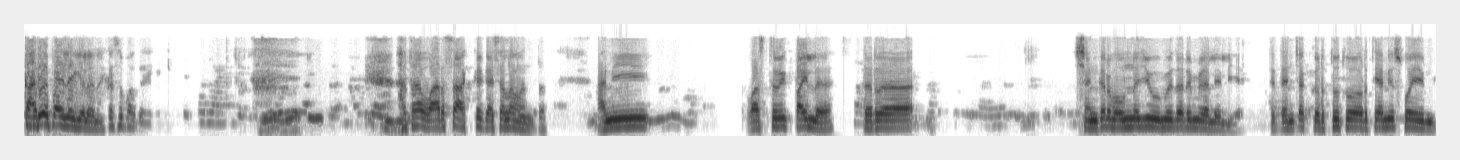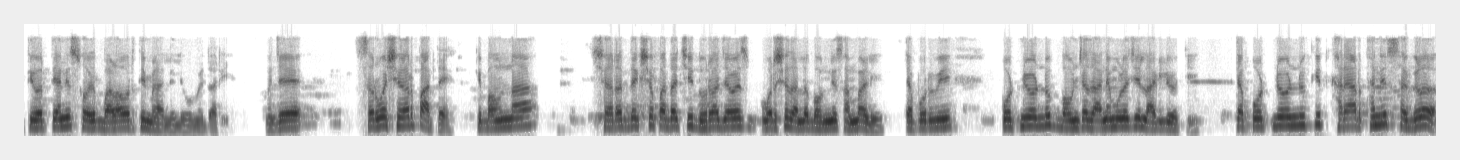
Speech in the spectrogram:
कार्य पाहिलं गेलं नाही कसं पाहता आता वारसा हक्क कशाला म्हणतात आणि वास्तविक पाहिलं तर शंकर भाऊंना जी उमेदवारी मिळालेली आहे ते त्यांच्या कर्तृत्वावरती आणि स्वयंतीवरती आणि स्वयंबळावरती मिळालेली उमेदवारी. म्हणजे सर्व शहर पाहते की भाऊंना शहराध्यक्ष पदाची धुरा ज्यावेळेस वर्ष झालं भाऊंनी सांभाळली. त्यापूर्वी पोटनिवडणूक भाऊंच्या जाण्यामुळे जी लागली होती. त्या पोटनिवडणुकीत खऱ्या अर्थाने सगळं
